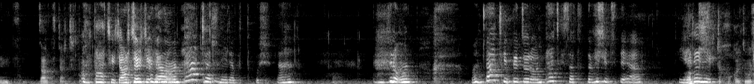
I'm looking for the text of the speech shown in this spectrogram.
энд завдж орж ирдэг. Унтаач гэж орж ирж байна. унтаач бол нэрэ бүтэхгүй ш. Аа. Тэр ун унтаач гэдэг зүгээр унтаач гэсэн утгатай биш үстэй яа. Яриа байгаа байхгүй зүгээр.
